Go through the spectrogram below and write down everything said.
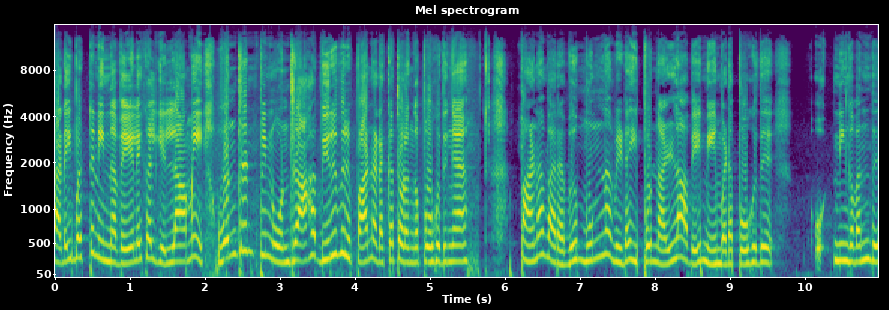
தடைபட்டு நின்ன வேலைகள் எல்லாமே ஒன்றன் பின் ஒன்றாக விறுவிறுப்பாக நடக்க தொடங்க போகுதுங்க. பணவரவு முன்ன விட இப்போ நல்லாவே மேம்பட போகுது. நீங்கள் வந்து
